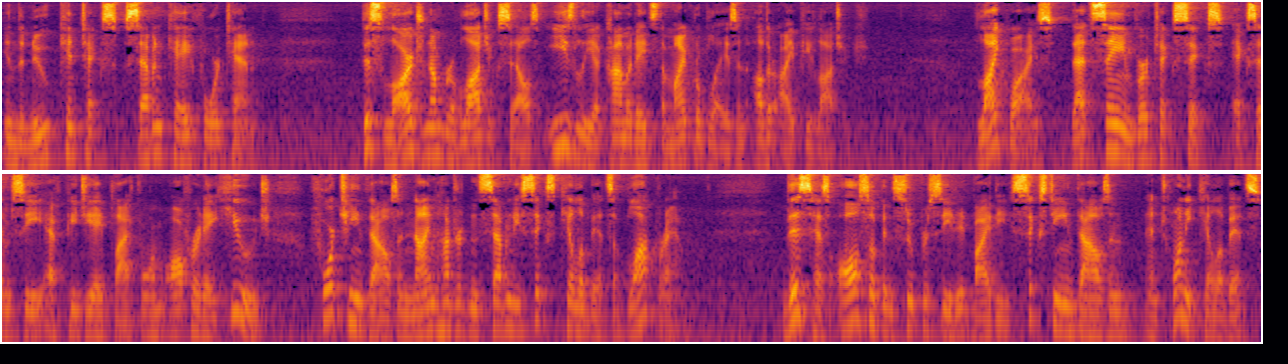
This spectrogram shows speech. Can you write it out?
in the new Kintex 7K410. This large number of logic cells easily accommodates the microblaze and other IP logic. Likewise, that same Virtex 6 XMC FPGA platform offered a huge 14,976 kilobits of block RAM. This has also been superseded by the 16,020 kilobits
